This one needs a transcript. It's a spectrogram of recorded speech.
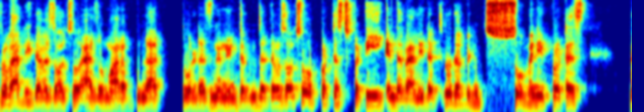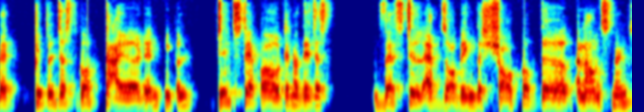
probably there was also as omar abdullah told us in an interview that there was also a protest fatigue in the valley that you know there have been so many protests that people just got tired and people didn't step out you know they just were still absorbing the shock of the announcement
